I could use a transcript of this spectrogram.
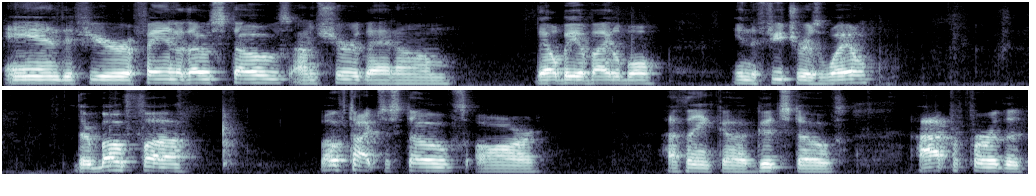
And if you're a fan of those stoves, I'm sure that um, they'll be available in the future as well. They're both uh, both types of stoves are, I think, uh, good stoves. I prefer the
